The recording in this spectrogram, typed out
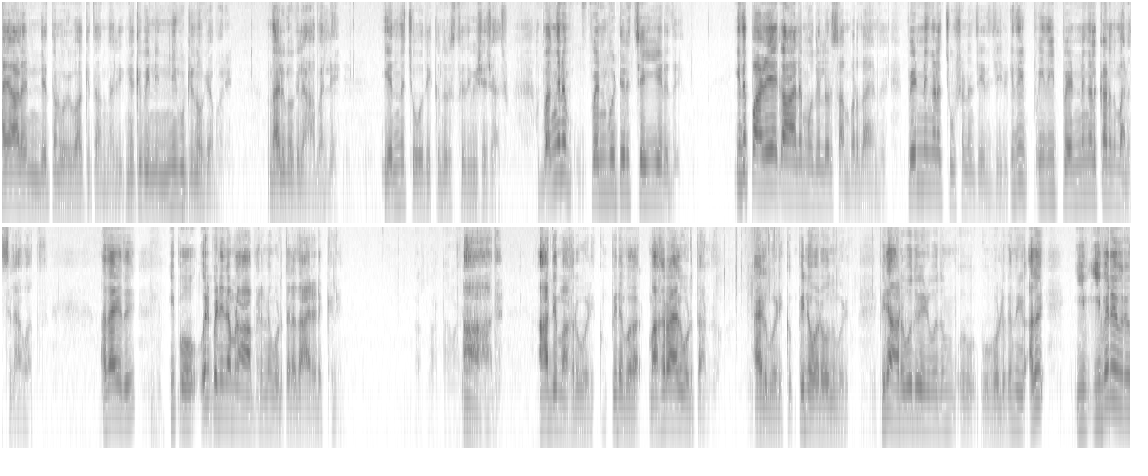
അയാളെ എന്റെ അടുത്തോട് ഒഴിവാക്കി തന്നാൽ നിങ്ങൾക്ക് പിന്നെ ഇനി കുട്ടി നോക്കിയാൽ പോരെ? എന്നാലും നിങ്ങൾക്ക് ലാഭമല്ലേ എന്ന് ചോദിക്കുന്ന ഒരു സ്ഥിതിവിശേഷം അപ്പോൾ അങ്ങനെ പെൺവീട്ടിൽ ചെയ്യരുത്. ഇത് പഴയ കാലം മുതലൊരു സമ്പ്രദായമാണ്. പെണ്ണുങ്ങളെ ചൂഷണം ചെയ്ത് ജീവിക്കും ഇത് ഇത് ഈ പെണ്ണുങ്ങൾക്കാണ് ഇത് മനസ്സിലാവാത്തത്. അതായത് ഇപ്പോൾ ഒരു പെണ്ണിന് നമ്മൾ ആഭരണം കൊടുത്താൽ അത് ആരെടുക്കൽ ആ അതെ. ആദ്യം മഹർ മേടിക്കും. പിന്നെ മഹർ അയാൾ കൊടുത്താണല്ലോ. അയാൾ മേടിക്കും. പിന്നെ ഓരോന്ന് മേടിക്കും. പിന്നെ അറുപതും എഴുപതും കൊടുക്കുന്ന അത് ഇവരെ ഒരു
